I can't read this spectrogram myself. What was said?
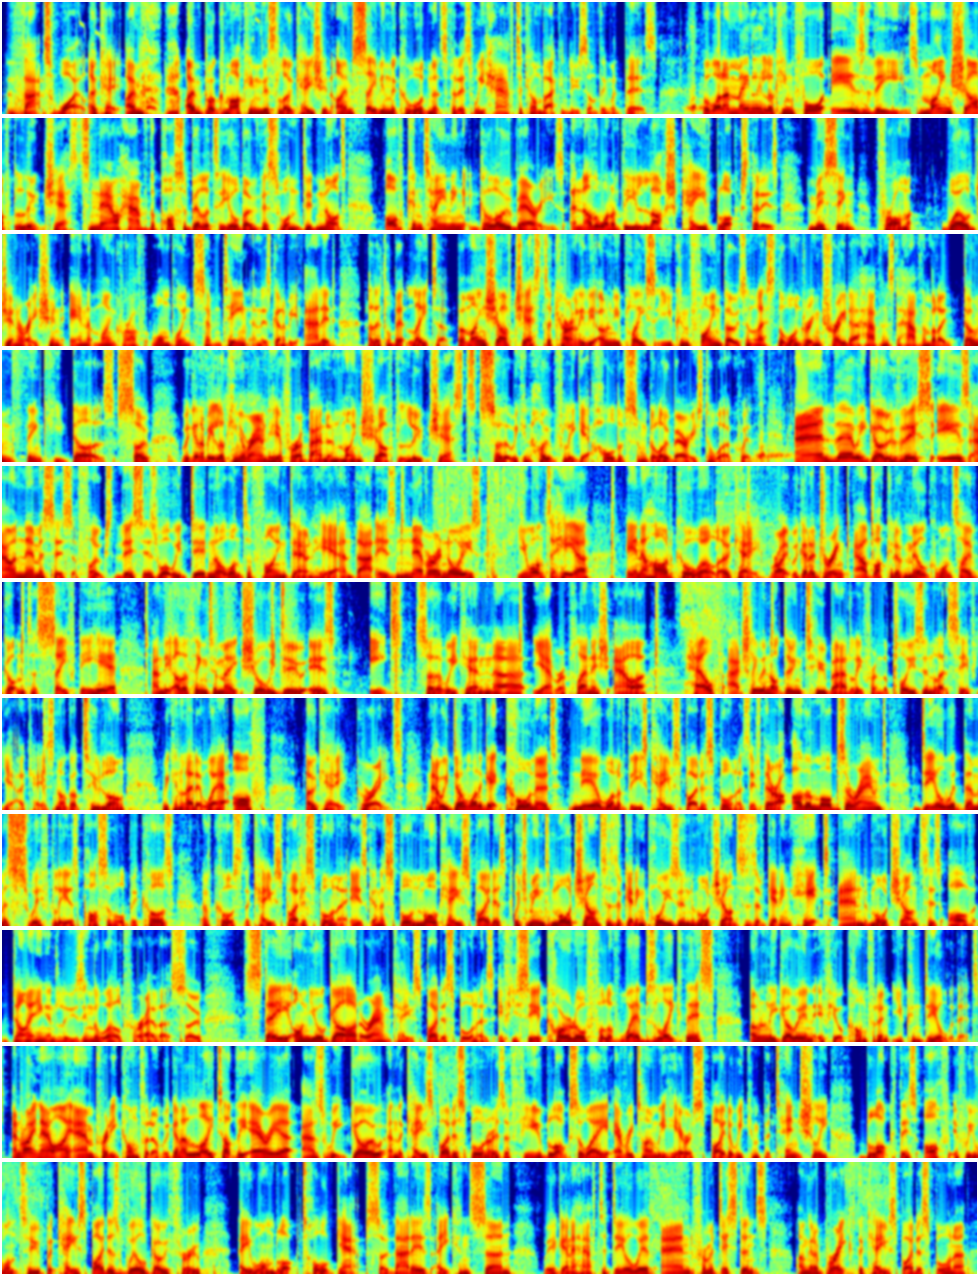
That's wild. Okay, I'm I'm bookmarking this location. I'm saving the coordinates for this. We have to come back and do something with this. But what I'm mainly looking for is these. Mineshaft loot chests now have the possibility, although this one did not, of containing glowberries, another one of the lush cave blocks that is missing from world generation in Minecraft 1.17 and is going to be added a little bit later. But mineshaft chests are currently the only place you can find those unless the Wandering Trader happens to have them, but I don't think he does. So we're going to be looking around here for abandoned mineshaft loot chests so that we can hopefully get hold of some glowberries to work with. And there we go. This is our nemesis, folks. This is what we did not want to find down here, and that is never a noise you want to hear in a hardcore world. Okay, right, we're going to drink our bucket of milk once I've gotten to safety here. And the other thing to make sure we do is eat so that we can, uh, yeah, replenish our health. Actually, we're not doing too badly from the poison. Let's see if, yeah, okay, it's not got too long. We can let it wear off. Okay, great. Now we don't want to get cornered near one of these cave spider spawners. If there are other mobs around, deal with them as swiftly as possible because, of course, the cave spider spawner is going to spawn more cave spiders, which means more chances of getting poisoned, more chances of getting hit, and more chances of dying and losing the world forever. So Stay on your guard around cave spider spawners. If you see a corridor full of webs like this, only go in if you're confident you can deal with it. And right now, I am pretty confident. We're going to light up the area as we go, and the cave spider spawner is a few blocks away. Every time we hear a spider, we can potentially block this off if we want to, but cave spiders will go through a one block tall gap, so that is a concern we're going to have to deal with. And from a distance, I'm going to break the cave spider spawner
